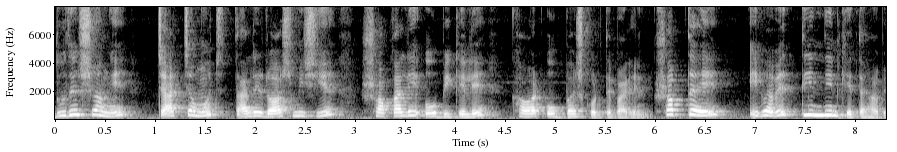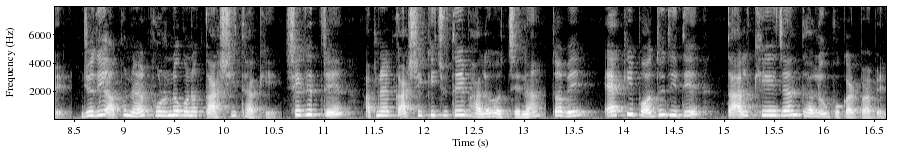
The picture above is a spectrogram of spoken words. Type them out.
দুধের সঙ্গে চার চামচ তালের রস মিশিয়ে সকালে ও বিকেলে খাওয়ার অভ্যাস করতে পারেন। সপ্তাহে এইভাবে তিন দিন খেতে হবে। যদি আপনার পুরনো কোনো কাশি থাকে, সেক্ষেত্রে আপনার কাশি কিছুতেই ভালো হচ্ছে না। তবে একই পদ্ধতিতে তাল খেয়ে যান, তাহলে উপকার পাবেন।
